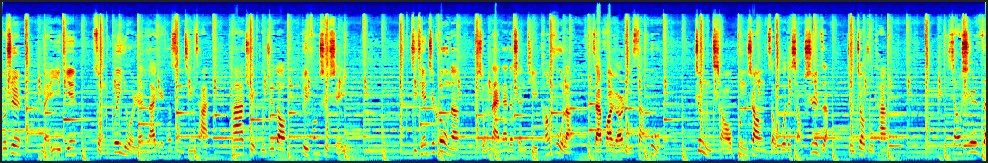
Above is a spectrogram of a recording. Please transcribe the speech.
可是每一天总会有人来给他送青菜，他却不知道。对方是谁？几天之后呢？熊奶奶的身体康复了，在花园里散步，正巧碰上走过的小狮子，就叫住他：“小狮子，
